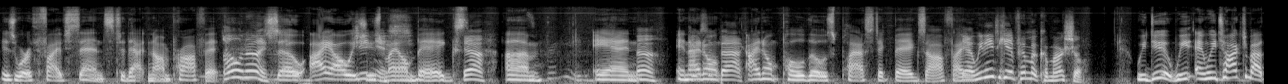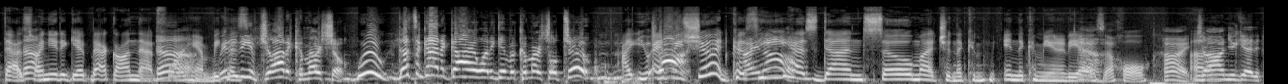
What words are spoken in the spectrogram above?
is worth five cents to that nonprofit. Oh, nice. So I always use my own bags. Yeah. Um, and Yeah, and I don't. I don't pull those plastic bags off. I Yeah, we need to give him a commercial. We do. We and we talked about that, Yeah. so I need to get back on that Yeah. for him because we need to give John a commercial. Woo! That's the kind of guy I want to give a commercial to. I, you, and we should because he has done so much in the com- in the community Yeah. as a whole. All right, John, you get it.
